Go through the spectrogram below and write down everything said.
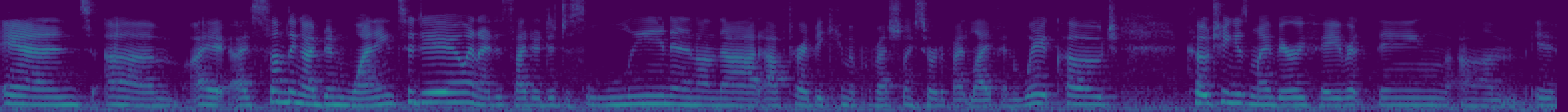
and um, I, I something I've been wanting to do, and I decided to just lean in on that after I became a professionally certified life and weight coach. Coaching is my very favorite thing. Um, if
